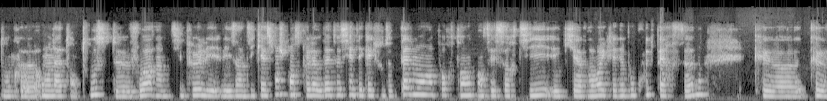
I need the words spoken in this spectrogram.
Donc, euh, on attend tous de voir un petit peu les, les indications. Je pense que laudate aussi était quelque chose de tellement important quand c'est sorti et qui a vraiment éclairé beaucoup de personnes que, que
